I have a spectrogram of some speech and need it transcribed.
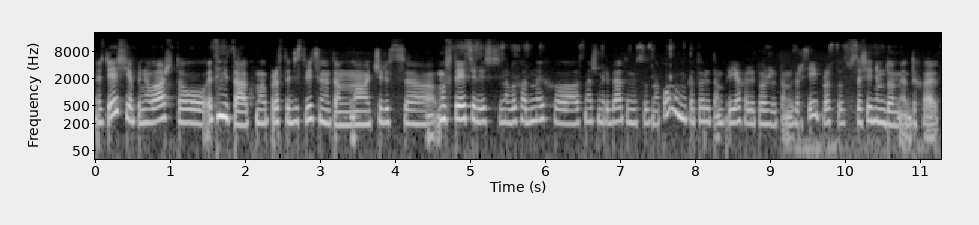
Но здесь я поняла, что это не так. Мы просто действительно там э, через... Э, мы встретились на выходных э, с нашими ребятами, со знакомыми, которые там приехали тоже там из России, просто в соседнем доме отдыхают.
